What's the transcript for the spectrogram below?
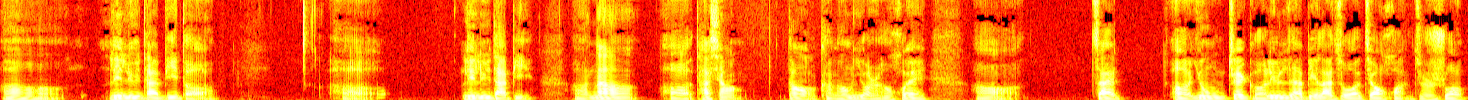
呃利率代币的呃利率代币啊，那呃他想。到可能有人会，呃，在呃用这个利率代币来做交换，就是说，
